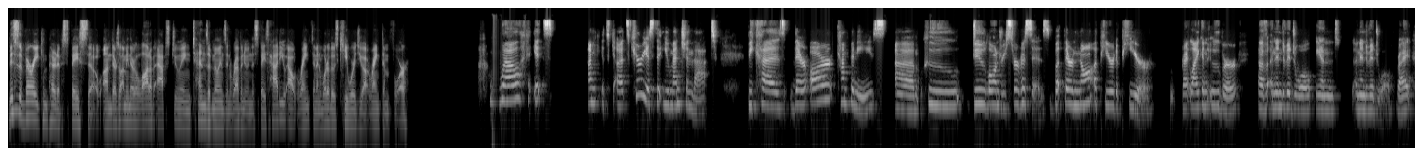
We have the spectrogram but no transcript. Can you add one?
This is a very competitive space, though. Um, there's, I mean, there's a lot of apps doing tens of millions in revenue in this space. How do you outrank them, and what are those keywords you outrank them for? Well, it's I'm it's uh, it's curious that you mentioned that because there are companies um, who do laundry services, but they're not a peer to peer, right? Like an Uber of an individual and an individual, right?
